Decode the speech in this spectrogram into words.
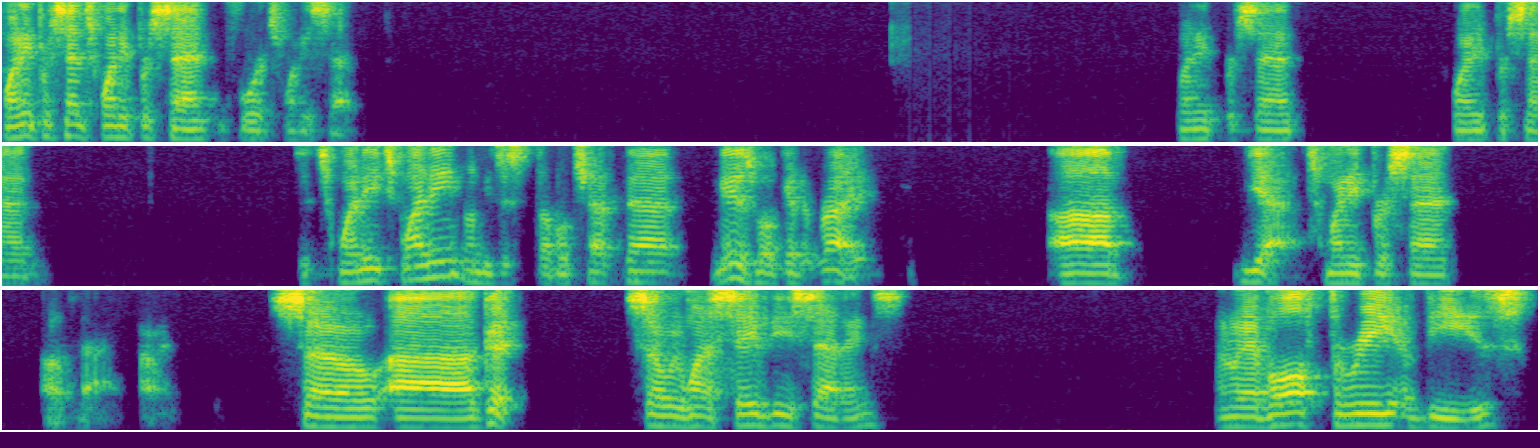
20%, 427. 20%, 20% to 2020. Let me just double check that. May as well get it right. Uh, yeah, 20% of that. All right. So uh, good. So we want to save these settings. And we have all three of these.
